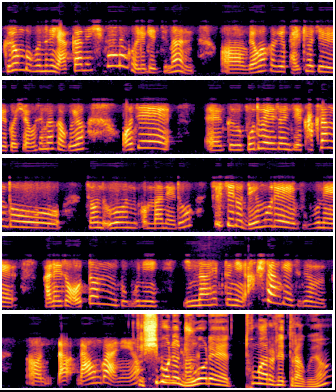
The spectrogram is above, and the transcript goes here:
그런 부분들은 약간의 시간은 걸리겠지만 어, 명확하게 밝혀질 것이라고 생각하고요. 어제 에, 그 보도에서 이제 각상도 전 의원 것만 해도 실제로 뇌물의 부분에 관해서 어떤 부분이 있나 했더니 확실한 게 지금 어, 나, 나온 거 아니에요? 15년 그 전- 6월에 통화를 했더라고요.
